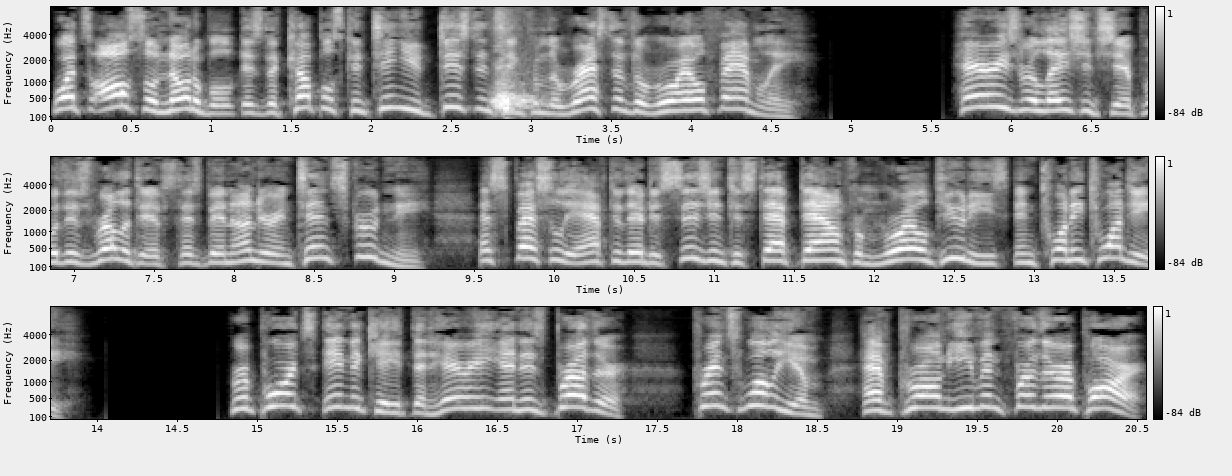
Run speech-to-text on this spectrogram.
What's also notable is the couple's continued distancing from the rest of the royal family. Harry's relationship with his relatives has been under intense scrutiny, especially after their decision to step down from royal duties in 2020. Reports indicate that Harry and his brother, Prince William, have grown even further apart.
